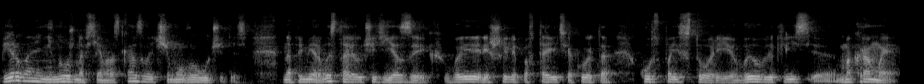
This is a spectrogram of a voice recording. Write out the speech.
Первое, не нужно всем рассказывать, чему вы учитесь. Например, вы стали учить язык, вы решили повторить какой-то курс по истории, вы увлеклись э, макраме.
